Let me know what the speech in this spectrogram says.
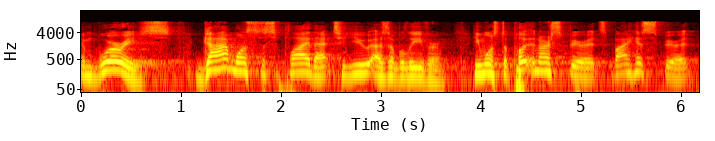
and worries. God wants to supply that to you as a believer. He wants to put in our spirits, by His Spirit,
